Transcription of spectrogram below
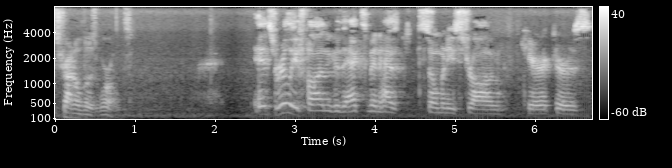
straddle those worlds? It's really fun because X Men has so many strong characters,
